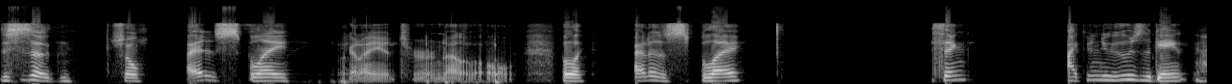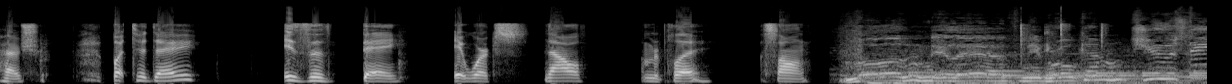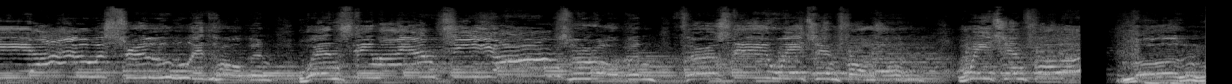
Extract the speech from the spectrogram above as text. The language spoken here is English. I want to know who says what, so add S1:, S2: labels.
S1: this is a so I had a display. God, I need to turn down a little, but like I had a display thing. I can use the game hash, but today is the day it works. Now I'm gonna play a song.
